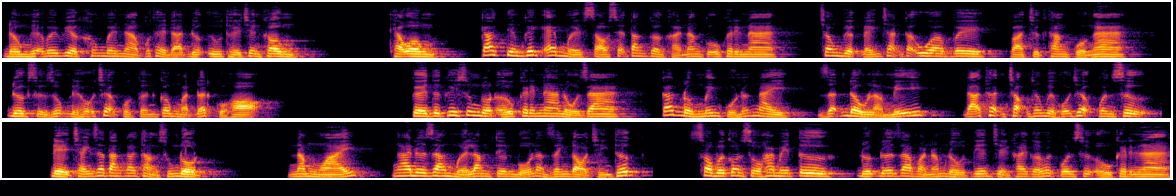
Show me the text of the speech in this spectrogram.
đồng nghĩa với việc không bên nào có thể đạt được ưu thế trên không. Theo ông, các tiêm kích F-16 sẽ tăng cường khả năng của Ukraine trong việc đánh chặn các UAV và trực thăng của Nga, được sử dụng để hỗ trợ cuộc tấn công mặt đất của họ. Kể từ khi xung đột ở Ukraine nổ ra, các đồng minh của nước này, dẫn đầu là Mỹ, đã thận trọng trong việc hỗ trợ quân sự để tránh gia tăng căng thẳng xung đột. Năm ngoái, Nga đưa ra 15 tuyên bố làn danh đỏ chính thức, so với con số 24 được đưa ra vào năm đầu tiên triển khai kế hoạch quân sự ở Ukraine.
